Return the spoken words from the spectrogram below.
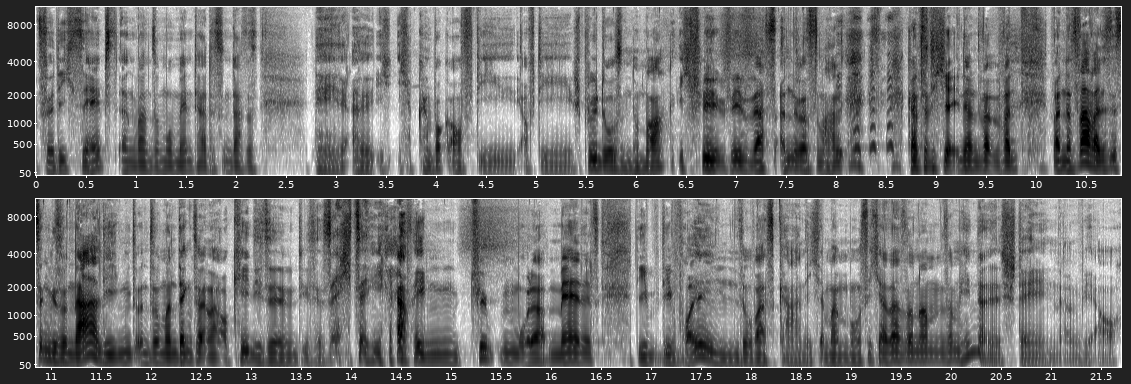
für dich selbst irgendwann so einen Moment hattest und dachtest, nee, also ich, ich habe keinen Bock auf die, auf die Sprühdosennummer, ich will, will was anderes machen. Kannst du dich erinnern, wann, wann das war? Weil es ist irgendwie so naheliegend und so, man denkt so immer, okay, diese, diese 16-jährigen Typen oder Mädels, die, die wollen sowas gar nicht. Man muss sich ja da so einem, so einem Hindernis stellen irgendwie auch.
